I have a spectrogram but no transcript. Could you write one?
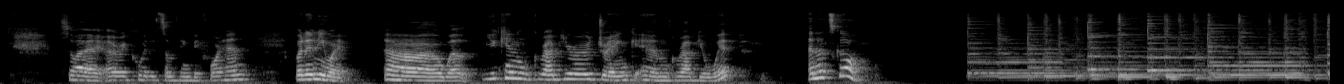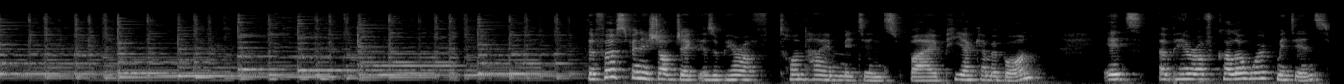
so I, I recorded something beforehand. But anyway, uh, well, you can grab your drink and grab your WIP and let's go. The first finished object is a pair of Trondheim mittens by Pia Kammeborn. It's a pair of colorwork mittens,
